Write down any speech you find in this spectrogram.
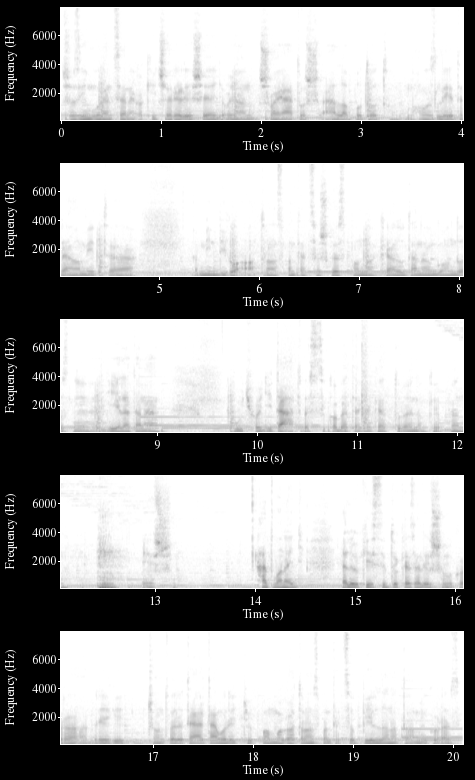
és az immunrendszernek a kicserélése egy olyan sajátos állapotot hoz létre, amit mindig a transplantációs központnak kell utána gondozni egy életen át, úgyhogy itt átvesszük a betegeket tulajdonképpen, és Hát van egy előkészítő kezelés, amikor a régi csontvelőt eltávolítjuk, van maga a transplantáció pillanata, amikor az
